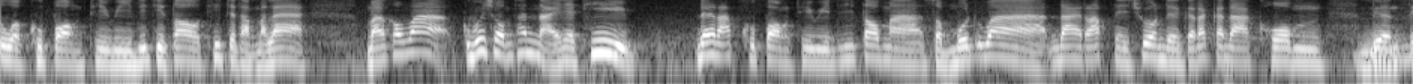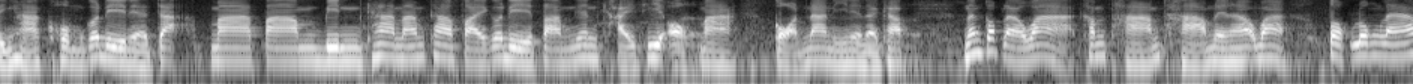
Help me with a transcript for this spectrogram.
ตัวคูปองทีวีดิจิตอลที่จะนำมาแลกหมายความว่าคุณผู้ชมท่านไหนเนี่ยที่ได้รับคูปองทีวีดิจิตอลมาสมมุติว่าได้รับในช่วงเดือนกรกฎาคม เดือนสิงหาคมก็ดีเนี่ยจะมาตามบินค่าน้ำค่าไฟก็ดีตามเงื่อนไขที่ออกมาก่อนหน้านี้เนี่ยนะครับ นั่นก็แปลว่าคำถามถามเลยนะฮะว่าตกลงแล้ว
